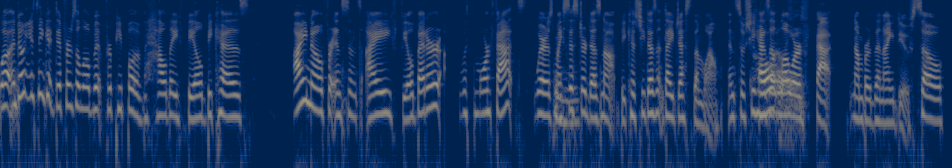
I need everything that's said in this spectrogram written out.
Well, sense. and don't you think it differs a little bit for people of how they feel? Because I know, for instance, I feel better with more fats, whereas my mm-hmm. sister does not because she doesn't digest them well. And so she totally. has a lower fat number than I do. So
